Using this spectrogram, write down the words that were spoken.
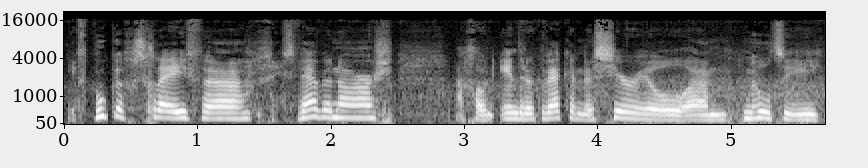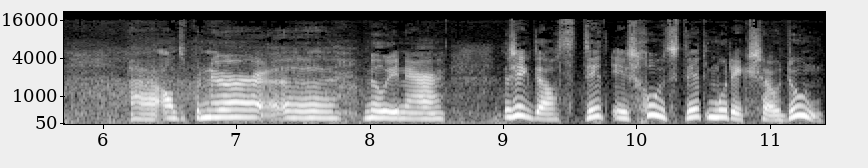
Heeft boeken geschreven, geeft webinars. gewoon indrukwekkende serial um, multi-entrepreneur, miljonair. Dus ik dacht, dit is goed, dit moet ik zo doen.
